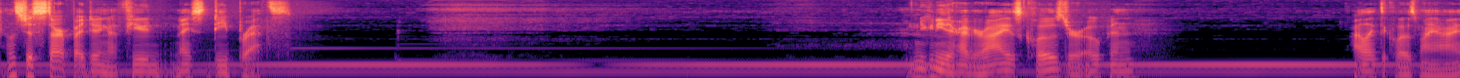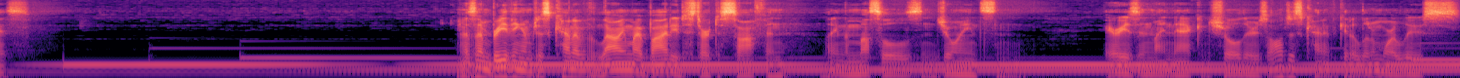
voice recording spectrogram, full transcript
Let's just start by doing a few nice deep breaths. And you can either have your eyes closed or open. I like to close my eyes. As I'm breathing, I'm just kind of allowing my body to start to soften, letting the muscles and joints and areas in my neck and shoulders all just kind of get a little more loose.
